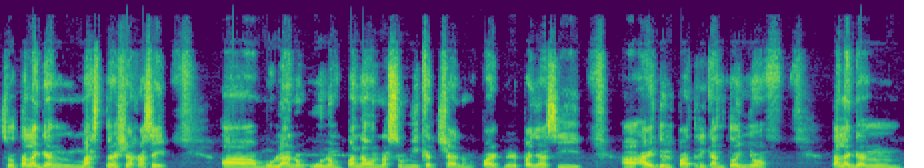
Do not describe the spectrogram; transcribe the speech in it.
So talagang master siya kasi ah, mula nung unang panahon na sumikat siya nung partner pa niya si ah, Idol Patrick Antonio, talagang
